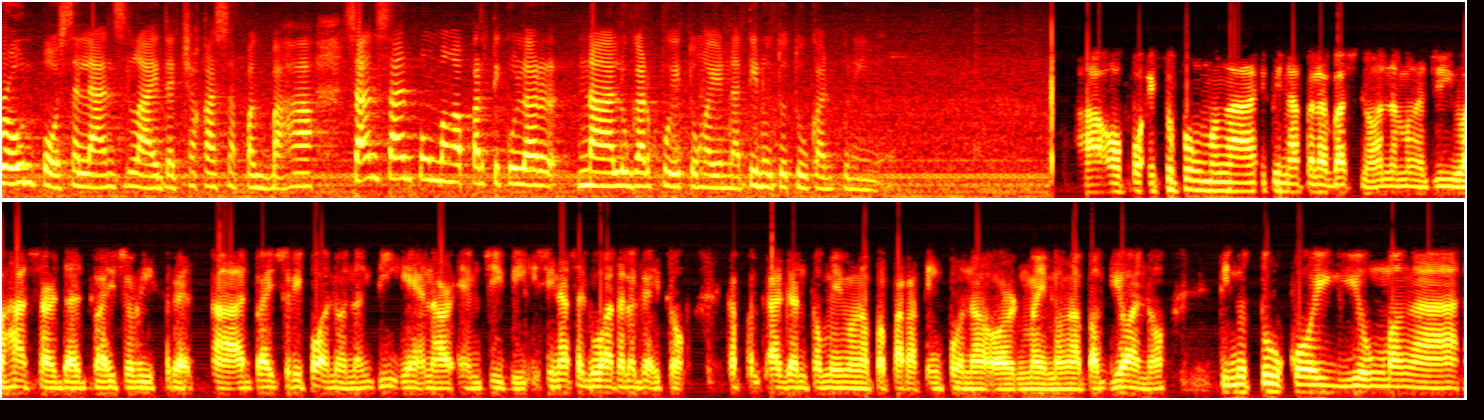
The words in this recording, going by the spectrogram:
prone po sa landslide at saka sa pagbaha. Saan-saan pong mga particular na lugar po ito ngayon na tinututukan po ninyo? Ah, opo, ito pong mga ipinapalabas no ng mga geohazard advisory threat ah, advisory po no ng DENR MGB. Isinasagawa talaga ito kapag ka ganito may mga paparating po na or may mga bagyo ano. Tinutukoy yung mga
